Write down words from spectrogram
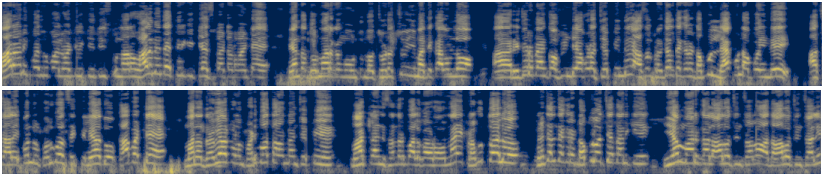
వారానికి పది రూపాయల వడ్డీకి తీసుకున్నారో వాళ్ళ మీద తిరిగి కేసు పెట్టడం అంటే ఎంత దుర్మార్గంగా ఉంటుందో చూడొచ్చు. ఈ మధ్య కాలంలో ఆ రిజర్వ్ బ్యాంక్ ఆఫ్ ఇండియా కూడా చెప్పింది అసలు ప్రజల దగ్గర డబ్బులు లేకుండా పోయింది. చాలా ఇబ్బందులు కొనుగోలు శక్తి లేదు. కాబట్టే మన ద్రవ్యోల్బణం పడిపోతా ఉందని చెప్పి మాట్లాడిన సందర్భాలు కూడా ఉన్నాయి. ప్రభుత్వాలు ప్రజల దగ్గర డబ్బులు వచ్చేదానికి ఏం మార్గాలు ఆలోచించాలో అది ఆలోచించాలి.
